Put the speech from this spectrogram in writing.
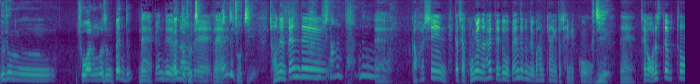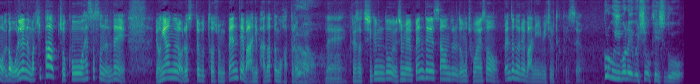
요즘 좋아하는 것은 밴드? 네, 밴드 밴드 사운드에- 좋지. 네, 밴드 좋지. 저는 밴드 혹시 나는 밴드. 네. 그러니까 훨씬 그러니까 제가 공연을 할 때도 밴드 분들과 함께 하는 게 더 재밌고 그지? 네. 제가 어렸을 때부터 그러니까 원래는 막 힙합 좋고 했었었는데 영향을 어렸을 때부터 좀 밴드에 많이 받았던 것 같더라고요. 네. 그래서 지금도 요즘에 밴드 사운드를 너무 좋아해서 밴드 노래 많이 위주로 듣고 있어요. 그리고 이번에 그 쇼케이스도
